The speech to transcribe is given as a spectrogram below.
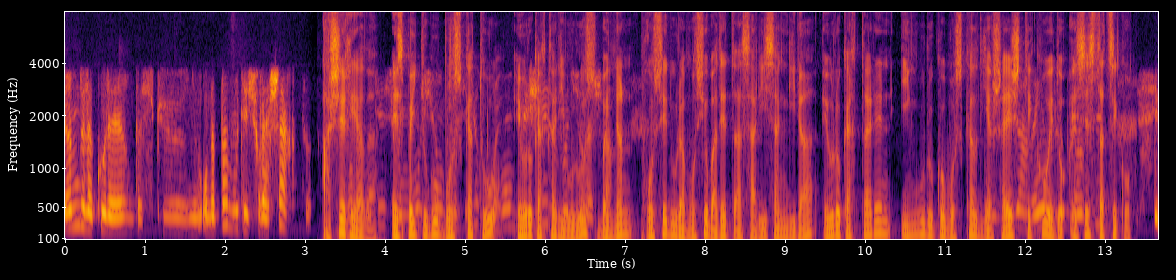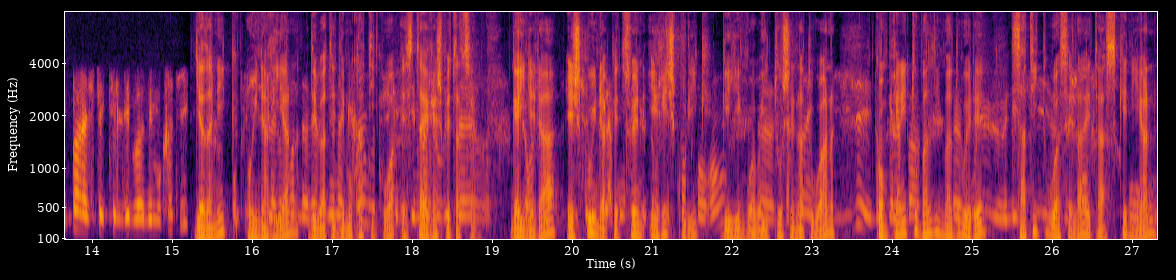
quand même de la colère, parce qu'on n'a pas voté sur la charte. Aserrea da, ez baitugu bozkatu Eurokartari buruz, baina prozedura mozio batetaz ari zangira Eurokartaren inguruko bozkaldia saesteko edo ezestatzeko. Pas respecter le débat démocratique. Jadanik, oinarian, debate demokratikoa ez da errespetatzen. Gainera, eskuinak etzuen irriskurik, gehiengoa baitu senatuan, komprenitu baldin badu ere, zatitua zela eta azkenian,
